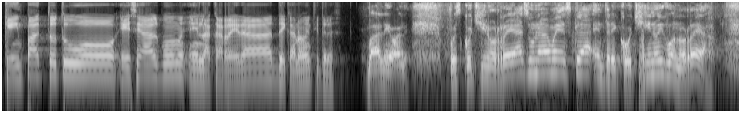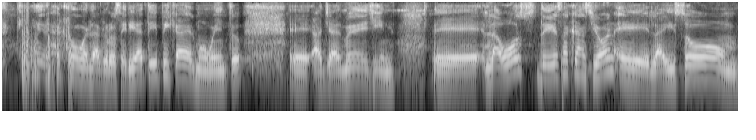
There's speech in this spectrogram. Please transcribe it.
¿Qué impacto tuvo ese álbum en la carrera de Cano 23? Vale, vale. Pues cochinorrea es una mezcla entre cochino y gonorrea, que era como la grosería típica del momento eh, allá en Medellín. Eh, la voz de esa canción eh, la hizo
